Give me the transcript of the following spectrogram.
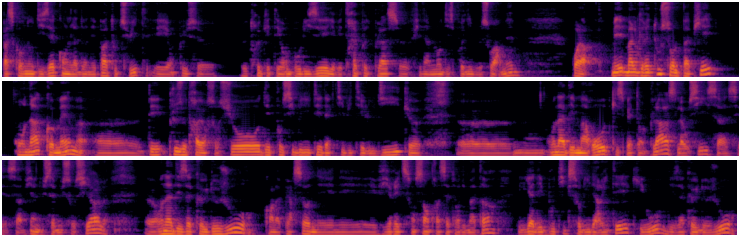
parce qu'on nous disait qu'on ne la donnait pas tout de suite. Et en plus, le truc était embolisé, il y avait très peu de place finalement disponible le soir même. Voilà. Mais malgré tout, sur le papier, on a quand même euh, des, plus de travailleurs sociaux, des possibilités d'activités ludiques, euh, on a des maraudes qui se mettent en place, là aussi ça, ça vient du SAMU social, euh, on a des accueils de jour, quand la personne est, virée de son centre à 7 heures du matin, il y a des boutiques solidarité qui ouvrent des accueils de jour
